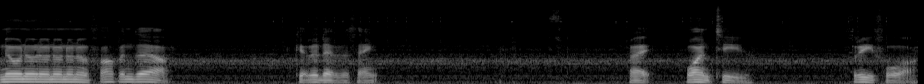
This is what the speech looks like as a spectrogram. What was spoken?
No no no no no no. Up and there? Get rid of everything. Right. One two three four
